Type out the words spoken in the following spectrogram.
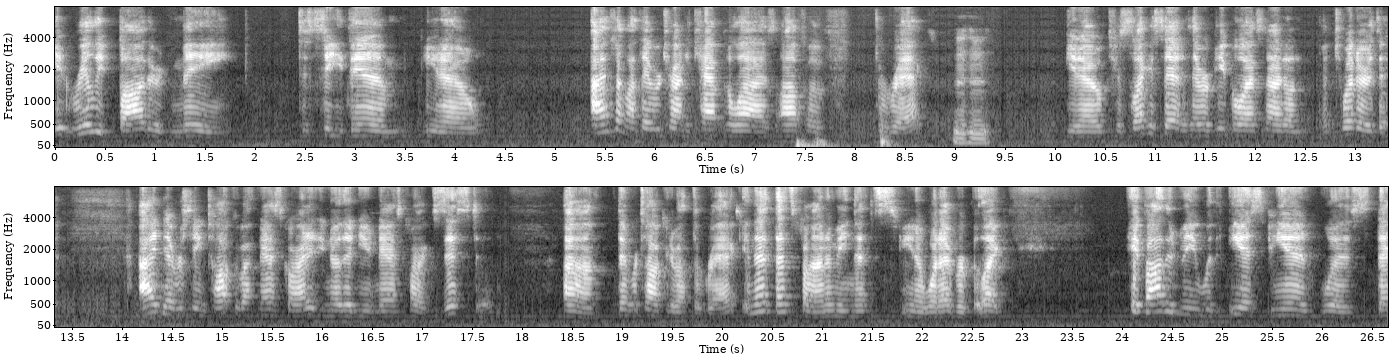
it really bothered me to see them, you know, I felt like they were trying to capitalize off of the wreck, mm-hmm. you know, because like I said, there were people last night on, on Twitter that I'd never seen talk about NASCAR. I didn't even know they knew NASCAR existed. Um, that were talking about the wreck, and that that's fine. I mean, that's you know whatever. But like, it bothered me with ESPN was they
